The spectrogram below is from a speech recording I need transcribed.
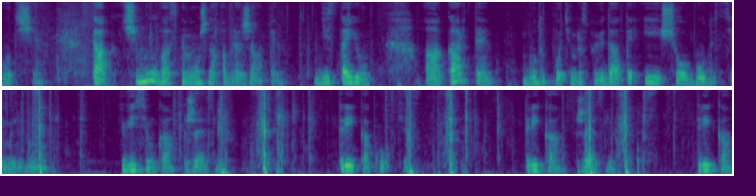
От ще. Так, чому вас не можна ображати? Дістаю а, карти, буду потім розповідати, і що буде з цими людьми. Вісімка жезлів, трійка кубків, трійка жезлів, трійка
